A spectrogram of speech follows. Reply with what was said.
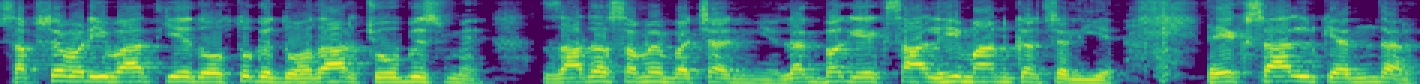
सबसे बड़ी बात ये दोस्तों कि 2024 में ज़्यादा समय बचा नहीं है। लगभग एक साल ही मानकर चलिए। एक साल के अंदर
